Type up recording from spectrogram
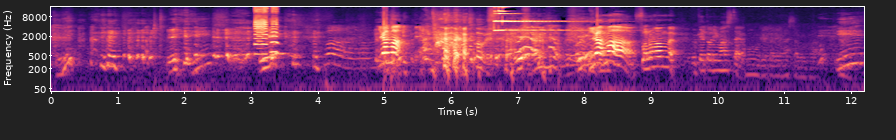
え？え？わーいやまあ大丈夫いやまあそのまんまよ。受け取りましたよ。もう受け取りました僕は。え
